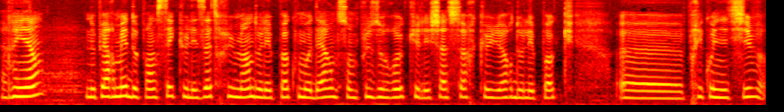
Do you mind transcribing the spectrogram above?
Rien ne permet de penser que les êtres humains de l'époque moderne sont plus heureux que les chasseurs-cueilleurs de l'époque euh, précognitive.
